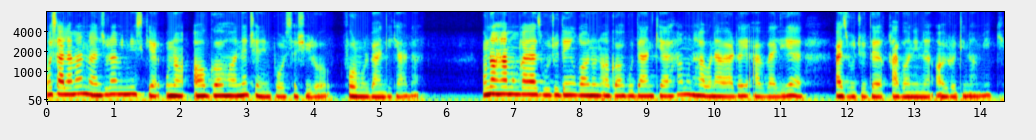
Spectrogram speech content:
مسلما منظورم این نیست که اونا آگاهانه چنین پرسشی رو فرمول بندی کردن. اونا همونقدر از وجود این قانون آگاه بودن که همون هوانوردای اولیه از وجود قوانین آیرودینامیک.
